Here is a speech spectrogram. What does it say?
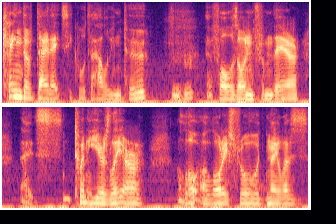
kind of direct sequel to Halloween 2. Mm-hmm. It follows on from there. It's 20 years later. Laurie Strode now lives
